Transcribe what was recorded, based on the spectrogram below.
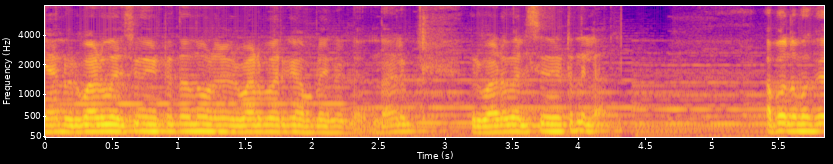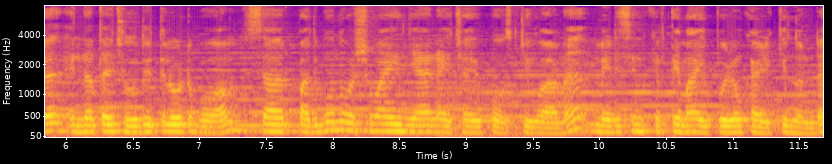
ഞാൻ ഒരുപാട് വലിച്ചു നീട്ടുന്നതെന്ന് പറഞ്ഞാൽ ഒരുപാട് പേർക്ക് കംപ്ലൈന്റ് ഉണ്ട്. എന്തായാലും ഒരുപാട് വലിച്ചു നീട്ടുന്നില്ല. അപ്പോൾ നമുക്ക് ഇന്നത്തെ ചോദ്യത്തിലോട്ട് പോവാം. സാർ പതിമൂന്ന് വർഷമായി ഞാൻ എച്ച് ഐ പോസിറ്റീവാണ് മെഡിസിൻ കൃത്യമായി ഇപ്പോഴും കഴിക്കുന്നുണ്ട്.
